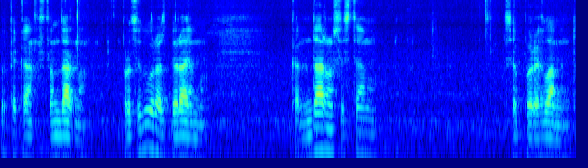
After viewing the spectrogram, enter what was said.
Ось така стандартна процедура. Збираємо календарну систему. Все по регламенту.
